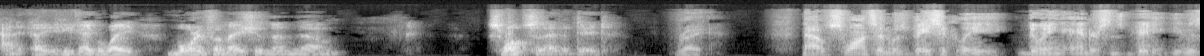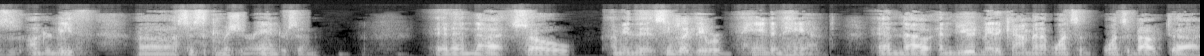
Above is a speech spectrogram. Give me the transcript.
And uh, he gave away more information than um, Swanson ever did. Right. Now, Swanson was basically doing Anderson's bidding. He was underneath uh, Assistant Commissioner Anderson. And then, uh, so, I mean, it seems like they were hand in hand. And, uh, and you had made a comment at once, once about, uh,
